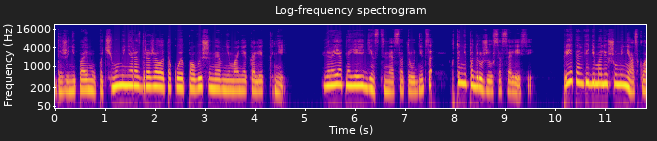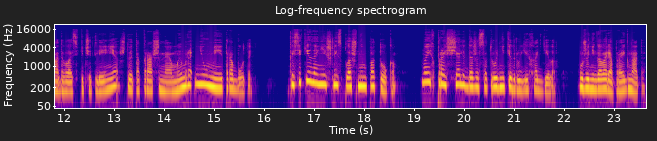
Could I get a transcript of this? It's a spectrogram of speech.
Даже не пойму, почему меня раздражало такое повышенное внимание коллег к ней. Вероятно, я единственная сотрудница, кто не подружился с Олесей. При этом, видимо, лишь у меня складывалось впечатление, что эта крашеная мымра не умеет работать. Косяки за ней шли сплошным потоком, но их прощали даже сотрудники других отделов, уже не говоря про Игната.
